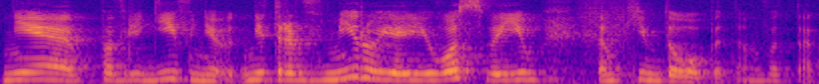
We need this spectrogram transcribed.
не повредив, не, не травмируя его своим там каким-то опытом, вот так.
